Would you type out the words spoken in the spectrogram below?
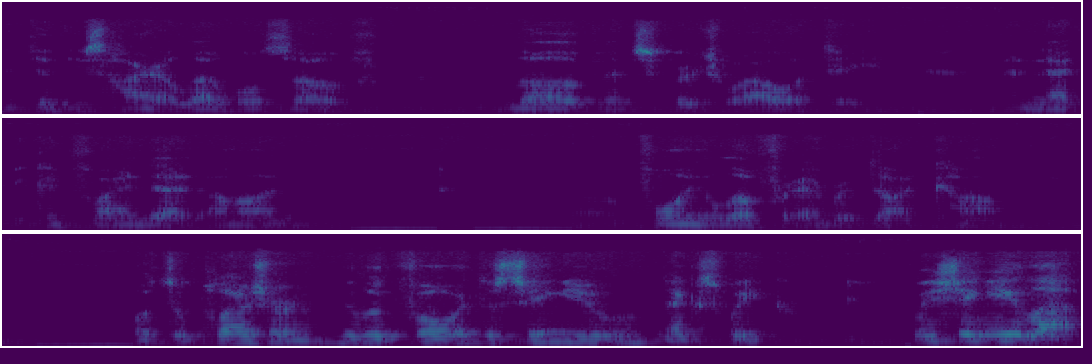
into these higher levels of love and spirituality. And that you can find that on uh, fallinginloveforever.com. Well, it's a pleasure. We look forward to seeing you next week. Wishing you love.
